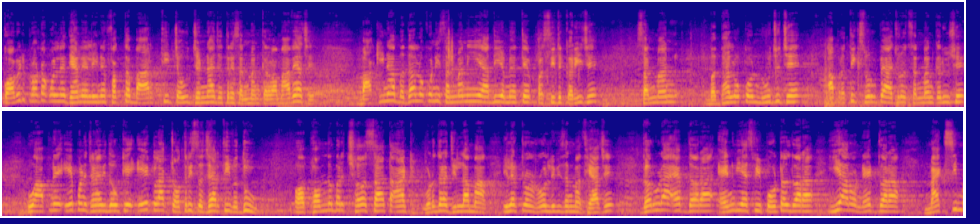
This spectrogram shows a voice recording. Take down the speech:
કોવિડ પ્રોટોકોલને ધ્યાને લઈને ફક્ત બારથી ચૌદ જણના જ અત્રે સન્માન કરવામાં આવ્યા છે. બાકીના બધા લોકોની સન્માનની યાદી અમે અત્યારે પ્રસિદ્ધ કરી છે. સન્માન બધા લોકોનું જ છે. આ પ્રતિક સ્વરૂપે આજરોજ સન્માન કર્યું છે. હું આપને એ પણ જણાવી દઉં કે એક લાખ ચોત્રીસ હજારથી વધુ ફોર્મ નંબર છ, સાત, આઠ વડોદરા જિલ્લામાં ઇલેક્ટ્રોન રોલ ડિવિઝનમાં થયા છે. ગરુડા એપ દ્વારા એનવીએસપી પોર્ટલ દ્વારા, ઈઆરઓ નેટ દ્વારા મેક્સિમમ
